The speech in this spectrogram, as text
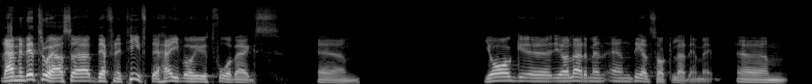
nej, men det tror jag alltså, definitivt. Det här var ju tvåvägs... Jag, eh, jag lärde mig en, en del saker. Lärde jag, mig. Um,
